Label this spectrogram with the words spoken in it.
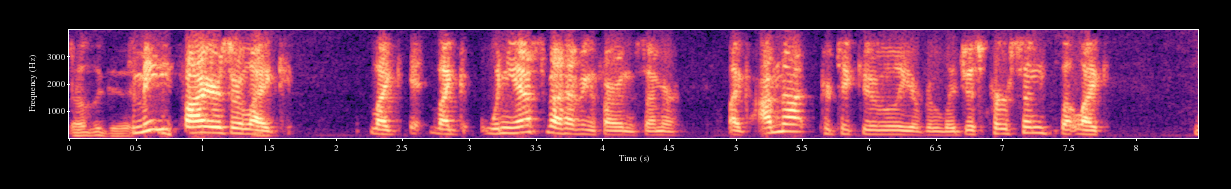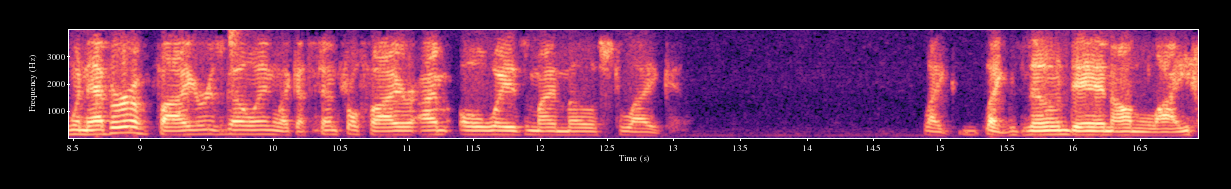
those are good. to me, fires are like, like, like when you asked about having a fire in the summer, like I'm not particularly a religious person, but like whenever a fire is going, like a central fire, I'm always my most like, like, like zoned in on life.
